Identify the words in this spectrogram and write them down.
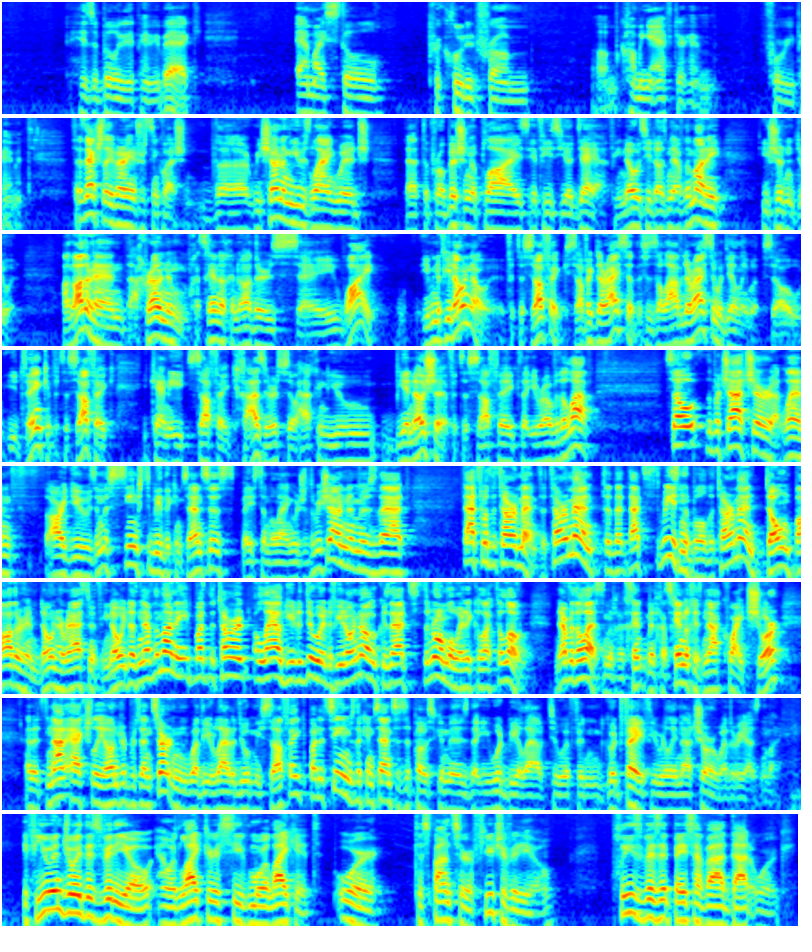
his ability to pay me back. Am I still precluded from um, coming after him for repayment? That's actually a very interesting question. The Rishonim use language that the prohibition applies if he's Yodea. If he knows he doesn't have the money, you shouldn't do it. On the other hand, the Achronim, Chasenach, and others say, why? Even if you don't know, if it's a suffix, suffix deraisa, this is a lav deraisa we're dealing with. So you'd think if it's a suffix, you can't eat suffix chazer, so how can you be a nosha if it's a suffix that you're over the lav? So the Bachacher at length argues, and this seems to be the consensus based on the language of the Rishonim, is that that's what the Torah meant. The Torah meant that that's reasonable. The Torah meant don't bother him, don't harass him if you know he doesn't have the money, but the Torah allowed you to do it if you don't know, because that's the normal way to collect a loan. Nevertheless, Minchas is not quite sure, and it's not actually 100% certain whether you're allowed to do it misafik, but it seems the consensus of poskim is that you would be allowed to if in good faith you're really not sure whether he has the money. If you enjoyed this video and would like to receive more like it, or to sponsor a future video, please visit beisavad.org.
